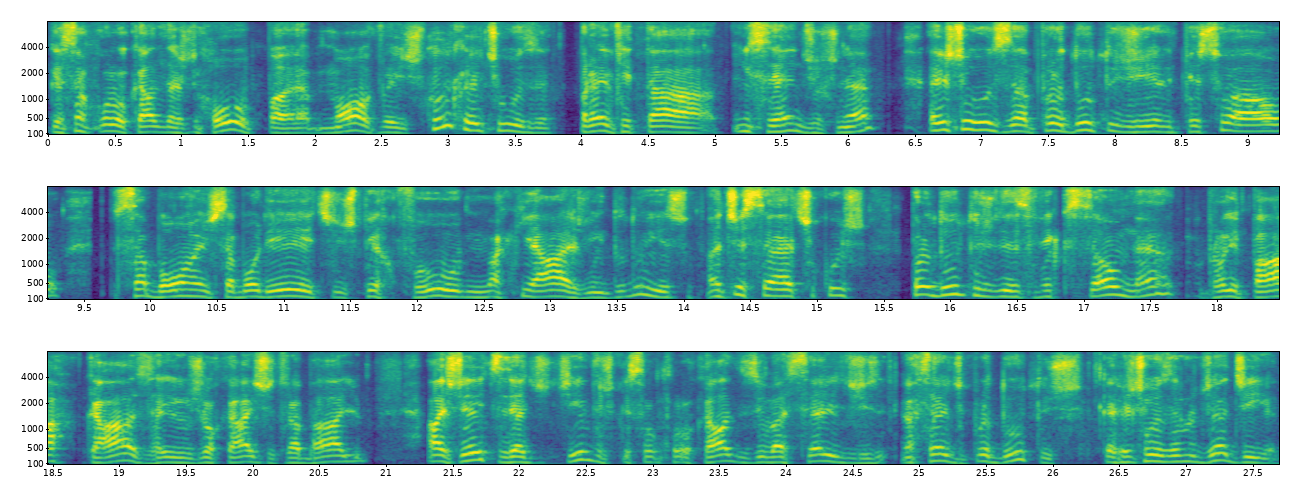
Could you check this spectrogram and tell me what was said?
que são colocadas em roupa, móveis, tudo que a gente usa para evitar incêndios, né? A gente usa produtos de higiene pessoal, sabões, sabonetes, perfume, maquiagem, tudo isso. Antissépticos, produtos de desinfecção, né, para limpar casa e os locais de trabalho, agentes e aditivos que são colocados em uma série de, uma série de produtos que a gente usa no dia a dia.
